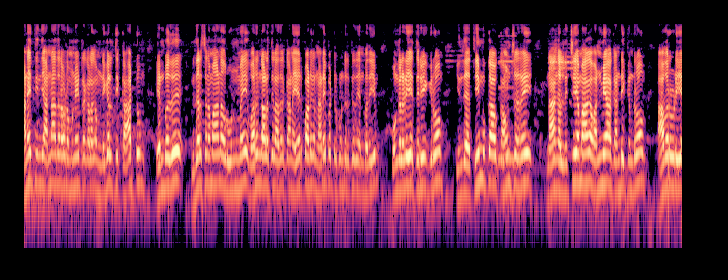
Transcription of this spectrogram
அனைத்து இந்திய அண்ணா திராவிட முன்னேற்ற கழகம் நிகழ்த்தி காட்டும் என்பது நிதர்சனமான ஒரு உண்மை. வருங்காலத்தில் அதற்கான ஏற்பாடுகள் நடைபெற்றுக் கொண்டிருக்கிறது என்பதையும் உங்களிடையே தெரிவிக்கிறோம். இந்த திமுக கவுன்சிலரை நாங்கள் நிச்சயமாக வன்மையாக கண்டிக்கின்றோம். அவருடைய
